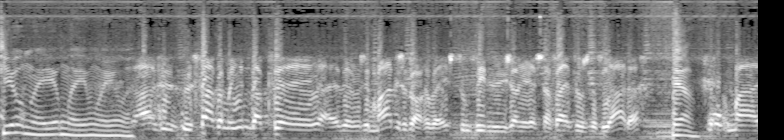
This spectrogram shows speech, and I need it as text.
jongen, jongen, jongen, jongen. Ja, er, er staat er maar in dat, ja, was in maart is het al geweest, toen vierde die zangeres haar 25e verjaardag. Ja. Maar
